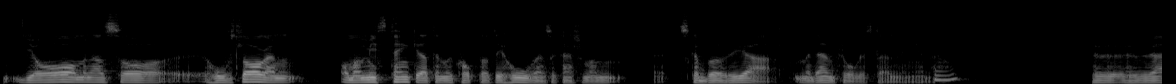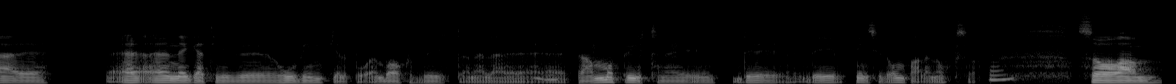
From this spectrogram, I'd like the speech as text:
Ja, men alltså hovslagaren, om man misstänker att den är kopplad till hoven så kanske man eh, ska börja med den frågeställningen. Mm. Hur, hur är det? Är, är en negativ eh, hovvinkel på den bakåtbryten eller mm. framåtbryten? Är ju, det, det finns ju de fallen också. Mm. Så um,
